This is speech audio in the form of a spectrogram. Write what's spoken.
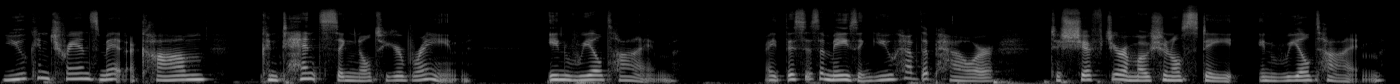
you can transmit a calm, content signal to your brain in real time. Right? This is amazing. You have the power to shift your emotional state in real time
